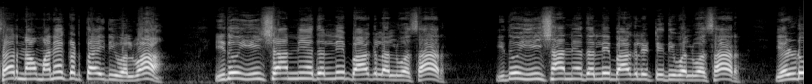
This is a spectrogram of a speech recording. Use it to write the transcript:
ಸರ್ ನಾವು ಮನೆ ಕಟ್ತಾ ಇದ್ದೀವಲ್ವಾ ಇದು ಈಶಾನ್ಯದಲ್ಲಿ ಬಾಗಿಲಲ್ವ ಸರ್ ಇದು ಈಶಾನ್ಯದಲ್ಲಿ ಬಾಗಿಲಿಟ್ಟಿದ್ದೀವಲ್ವ ಸರ್ ಎರಡೂ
